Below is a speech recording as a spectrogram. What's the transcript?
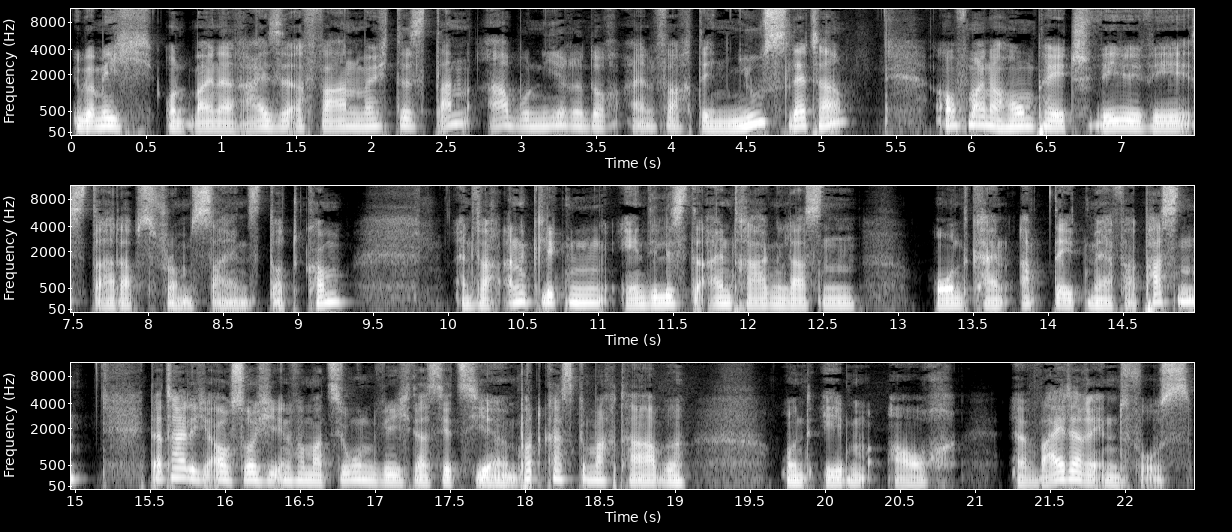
über mich und meine Reise erfahren möchtest, dann abonniere doch einfach den Newsletter auf meiner Homepage www.startupsfromscience.com. Einfach anklicken, in die Liste eintragen lassen und kein Update mehr verpassen. Da teile ich auch solche Informationen, wie ich das jetzt hier im Podcast gemacht habe und eben auch äh, weitere Infos.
